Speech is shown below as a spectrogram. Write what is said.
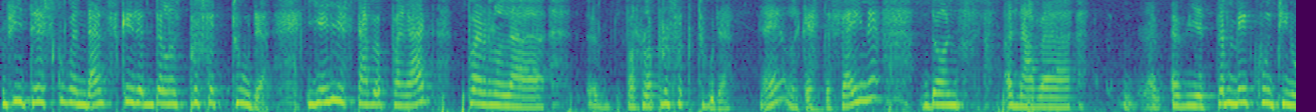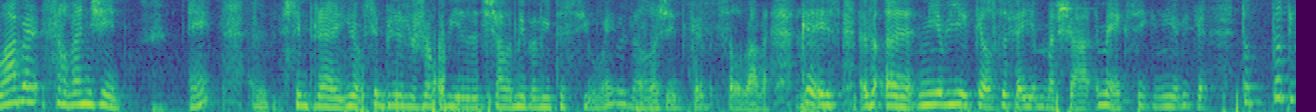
En fi, tres comandants que eren de la prefectura. I ell estava pagat per la, eh, per la prefectura. Eh? Aquesta feina, doncs, anava... Havia, també continuava salvant gent. Eh? Sempre, jo, sempre era jo que havia de deixar la meva habitació eh? de la gent que salvava que és, eh, eh, n'hi havia que els feien marxar a Mèxic n'hi havia que, tot, tot i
